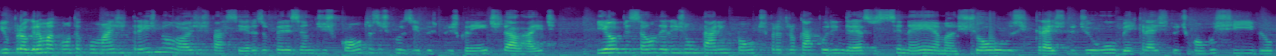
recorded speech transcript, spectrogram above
E o programa conta com mais de 3 mil lojas parceiras, oferecendo descontos exclusivos para os clientes da Light e a opção deles juntarem pontos para trocar por ingressos de cinema, shows, crédito de Uber, crédito de combustível,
